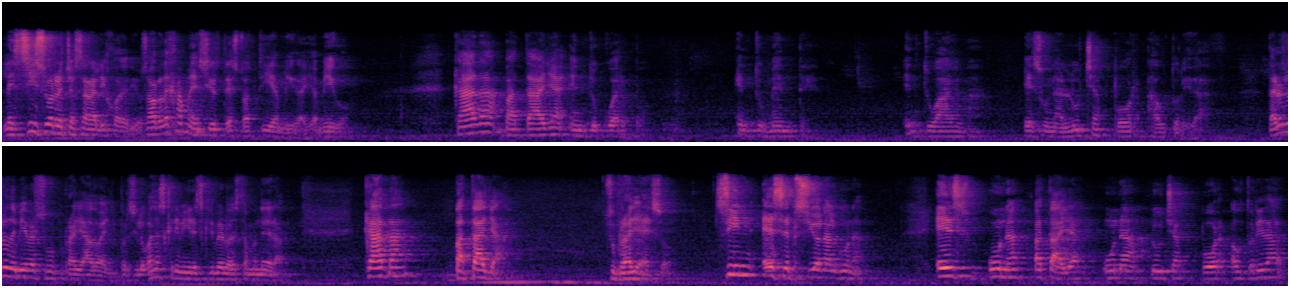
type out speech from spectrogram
les hizo rechazar al Hijo de Dios. Ahora déjame decirte esto a ti, amiga y amigo. Cada batalla en tu cuerpo, en tu mente, en tu alma, es una lucha por autoridad. Tal vez lo debía haber subrayado ahí, pero si lo vas a escribir, escríbelo de esta manera. Cada batalla, subraya eso, sin excepción alguna, es una batalla, una lucha por autoridad.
